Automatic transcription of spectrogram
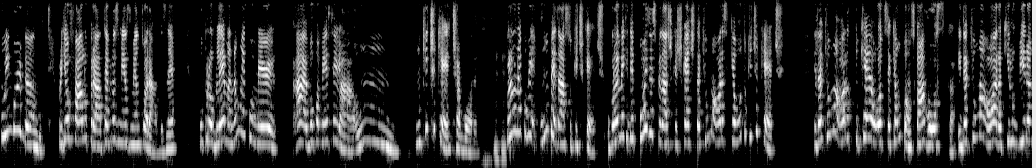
fui engordando. Porque eu falo para até para as minhas mentoradas, né? O problema não é comer. Ah, eu vou comer, sei lá, um, um Kit Kat agora. Uhum. O problema não é comer um pedaço do Kit Kat. O problema é que depois desse pedaço de Kit Kat, daqui uma hora você quer outro Kit Kat. E daqui uma hora tu quer outro, você quer um pão, você quer uma rosca. E daqui uma hora aquilo vira,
